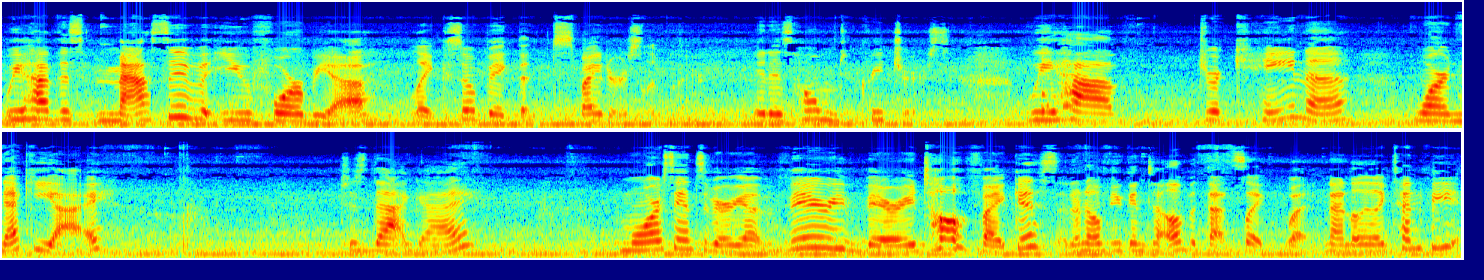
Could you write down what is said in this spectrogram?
We have this massive Euphorbia, like so big that spiders live there. It is home to creatures. We have Dracaena Warneckii, which is that guy. More Sansevieria, very, very tall ficus. I don't know if you can tell, but that's like, what, Natalie, like 10 feet?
